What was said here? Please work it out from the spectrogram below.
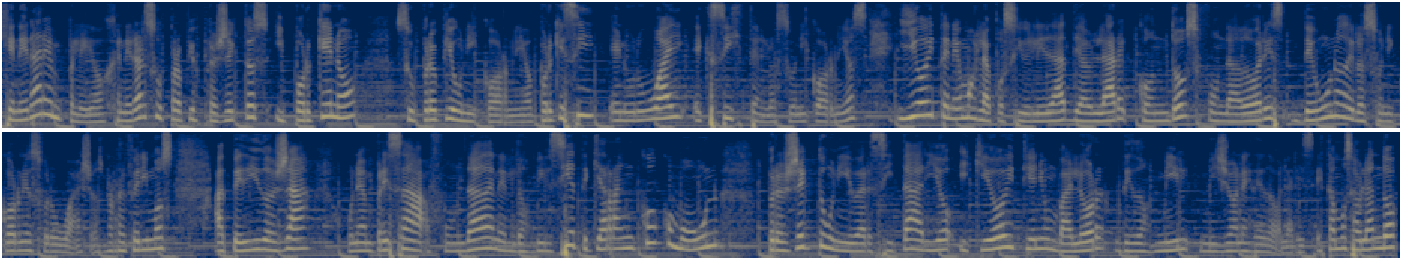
generar empleo, generar sus propios proyectos y, ¿por qué no?, su propio unicornio. Porque sí, en Uruguay existen los unicornios y hoy tenemos la posibilidad de hablar con dos fundadores de uno de los unicornios uruguayos. Nos referimos a Pedido Ya, una empresa fundada en el 2007 que arrancó como un proyecto universitario y que hoy tiene un valor de 2 mil millones de dólares. Estamos hablando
